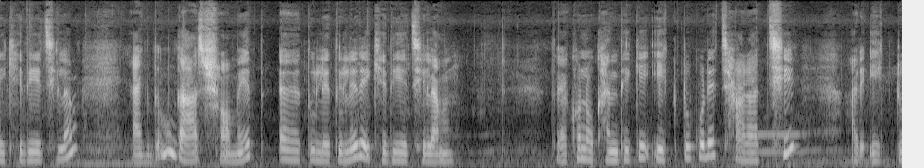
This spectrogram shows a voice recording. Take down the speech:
রেখে দিয়েছিলাম। একদম গাছ সমেত তুলে তুলে রেখে দিয়েছিলাম। তো এখন ওখান থেকে একটু করে ছাড়াচ্ছি আর একটু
